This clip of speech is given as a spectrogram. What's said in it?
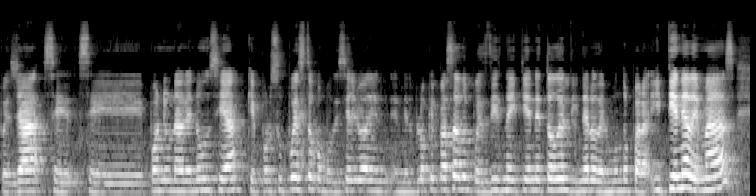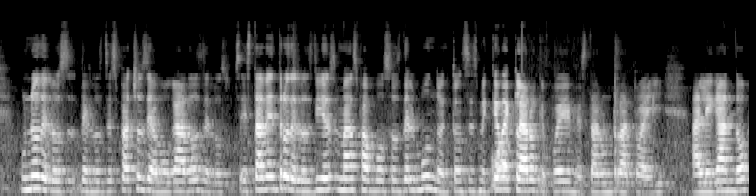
pues ya se, se, pone una denuncia que por supuesto, como decía yo en, en, el bloque pasado, pues Disney tiene todo el dinero del mundo para, y tiene además uno de los, de los despachos de abogados, de los, está dentro de los 10 más famosos del mundo, entonces me queda claro que pueden estar un rato ahí alegando,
